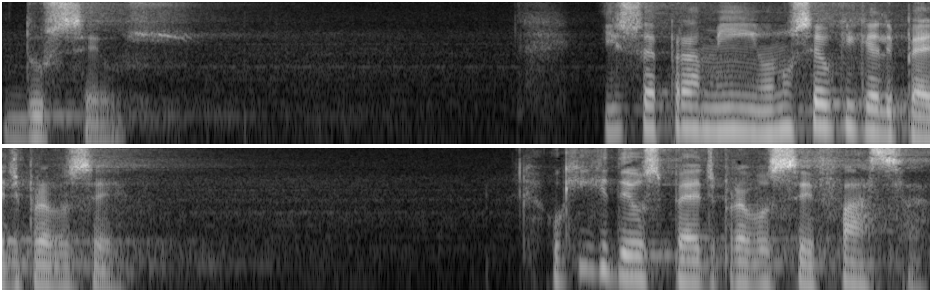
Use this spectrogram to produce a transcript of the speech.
dos seus. Isso é para mim. Eu não sei o que, que ele pede para você. O que, que Deus pede para você? Faça.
